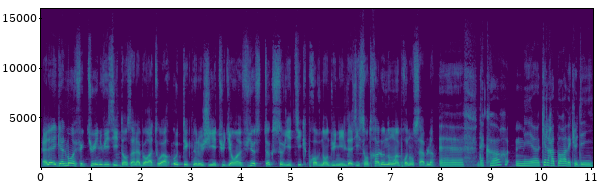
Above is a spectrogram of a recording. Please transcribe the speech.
elle a également effectué une visite dans un laboratoire haute technologie étudiant un vieux stock soviétique provenant d'une île d'Asie centrale au nom imprononçable. Euh, d'accord, mais euh, quel rapport avec le déni?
